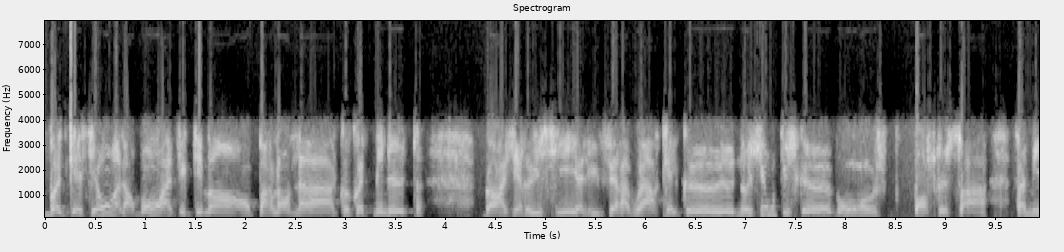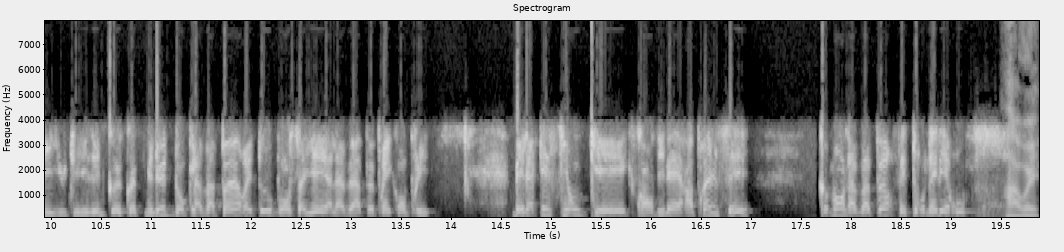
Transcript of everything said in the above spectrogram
bonne question. Alors bon, effectivement, en parlant de la cocotte minute, bon, j'ai réussi à lui faire avoir quelques notions, puisque bon, je pense que sa famille utilisait une cocotte minute, donc la vapeur et tout, bon, ça y est, elle avait à peu près compris. Mais la question qui est extraordinaire après, c'est comment la vapeur fait tourner les roues. Ah ouais.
